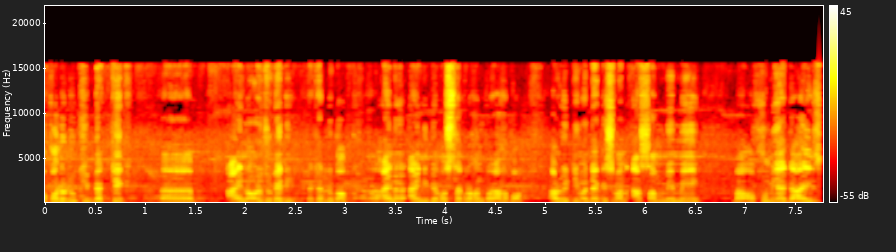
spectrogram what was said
সকলো দোষী ব্যক্তিক আইনৰ যোগেদি তেখেতলোকক আইনৰ আইনী ব্যৱস্থা গ্ৰহণ কৰা হ'ব। আৰু ইতিমধ্যে কিছুমান আছাম মেমে বা অসমীয়া গাইজ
